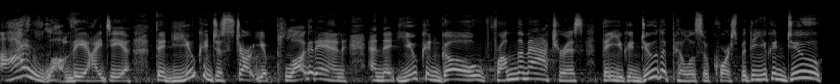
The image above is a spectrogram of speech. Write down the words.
I love the idea that you can just start, you plug it in, and that you can go from the mattress, that you can do the pillows, of course, but that you can do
